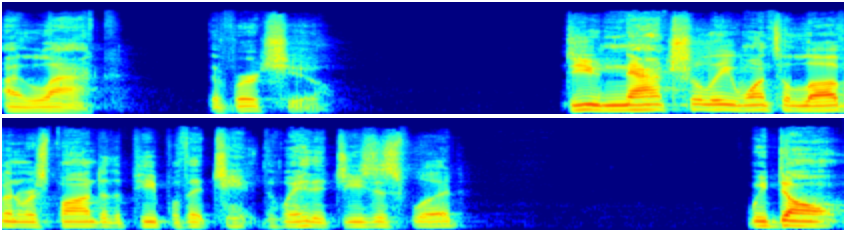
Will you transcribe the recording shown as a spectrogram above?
I lack the virtue. Do you naturally want to love and respond to the people that the way that Jesus would? We don't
